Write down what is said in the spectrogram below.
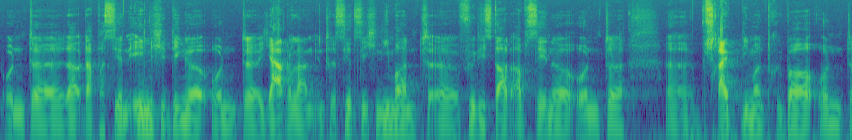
Und äh, da, da, passieren ähnliche Dinge und äh, jahrelang interessiert sich niemand äh, für die Start-up-Szene und äh, äh, schreibt niemand drüber und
